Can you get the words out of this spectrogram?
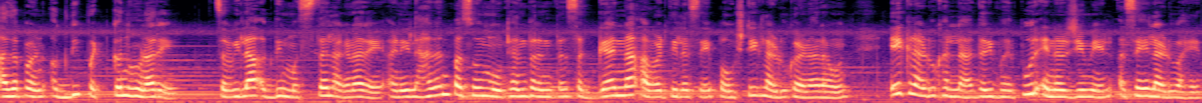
आज आपण अगदी पटकन होणारे चवीला अगदी मस्त लागणारे आणि लहानांपासून मोठ्यांपर्यंत सगळ्यांना आवडतील असे पौष्टिक लाडू करणार आहोत. एक लाडू खाल्ला तरी भरपूर एनर्जी मिळेल असे हे लाडू आहेत.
